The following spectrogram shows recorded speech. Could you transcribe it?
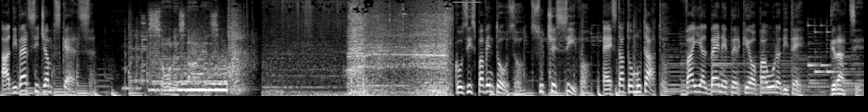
Ha diversi jump scares. Così spaventoso. Successivo. È stato mutato. Vai al bene perché ho paura di te. Grazie.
